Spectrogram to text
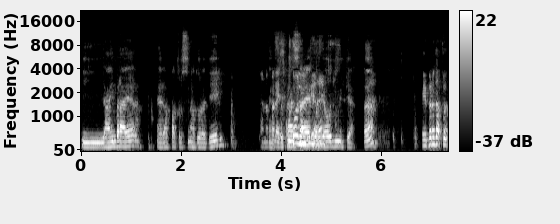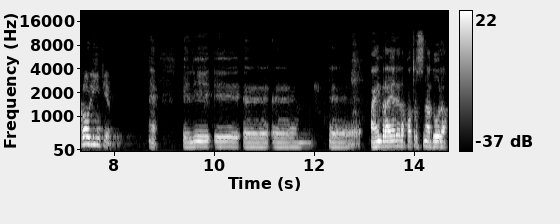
e a Embraer era a patrocinadora dele. Ah, não Foi com foi essa Olímpia, né? a Olímpia. Hã? Eu perguntar, foi com a Olímpia. É. Ele, é, é, é, é, a Embraer era patrocinadora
